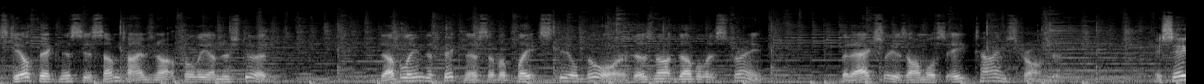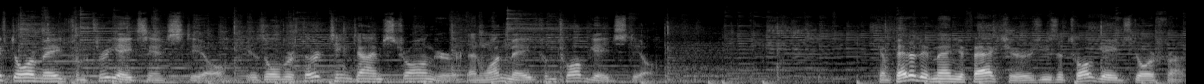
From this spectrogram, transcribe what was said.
Steel thickness is sometimes not fully understood. Doubling the thickness of a plate steel door does not double its strength, but actually is almost eight times stronger. A safe door made from 3 8 inch steel is over 13 times stronger than one made from 12 gauge steel. Competitive manufacturers use a 12 gauge door front.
